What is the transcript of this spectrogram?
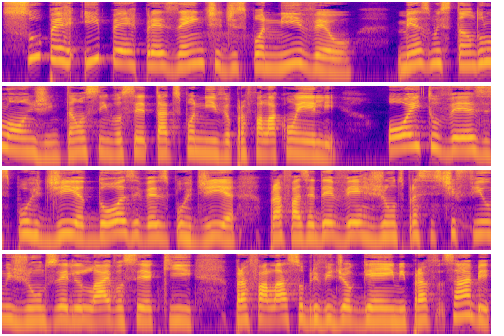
super, hiper presente, disponível, mesmo estando longe. Então, assim, você tá disponível pra falar com ele oito vezes por dia, doze vezes por dia, pra fazer dever juntos, pra assistir filme juntos, ele lá e você aqui, pra falar sobre videogame, pra, sabe,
